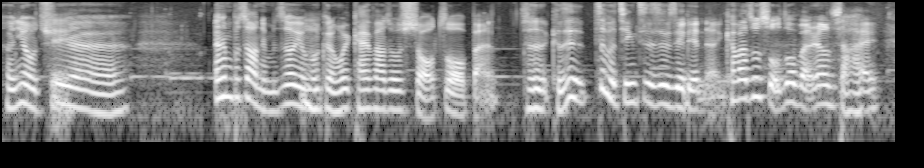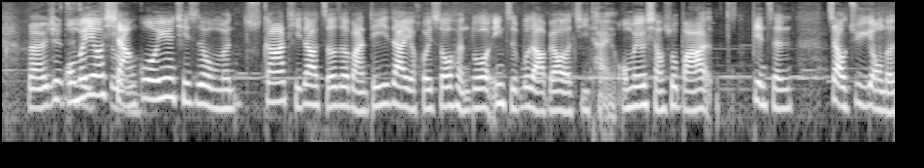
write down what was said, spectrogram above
很有趣。哎，但不知道你们之后有没有可能会开发出手作版？嗯是，可是这么精致是不是有点难？开发出手作版让小孩买回去。我们有想过，因为其实我们刚刚提到折折版第一代有回收很多音质不达标的机台，我们有想说把它变成教具用的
